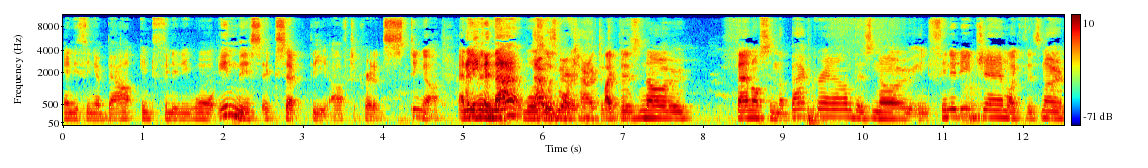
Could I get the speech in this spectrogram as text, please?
anything about Infinity War in this except the after credits stinger, and, And even, even that that- was that was more character Like, there's no Thanos in the background. There's no Infinity Hmm. Gem. Like, there's no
